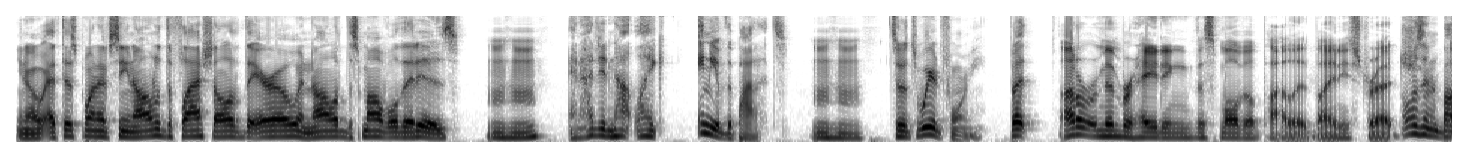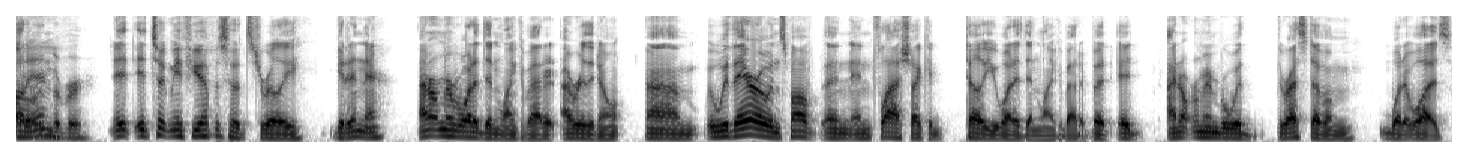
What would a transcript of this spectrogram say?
You know, at this point, I've seen all of the Flash, all of the Arrow, and all of the Smallville that is, Mm-hmm. and I did not like any of the pilots. Mm-hmm. So it's weird for me. But I don't remember hating the Smallville pilot by any stretch. I wasn't bought I don't in. remember. It, it took me a few episodes to really get in there. I don't remember what I didn't like about it. I really don't. Um, with Arrow and Small and, and Flash, I could tell you what I didn't like about it, but it I don't remember with the rest of them what it was,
